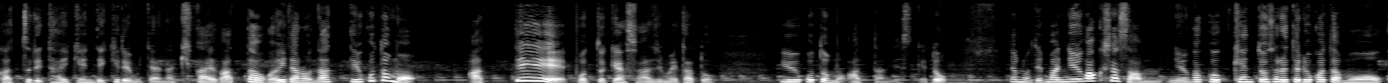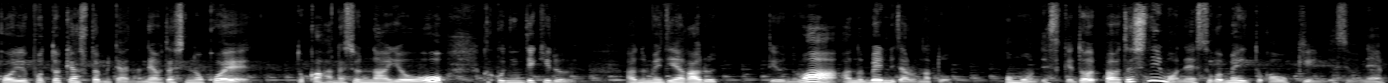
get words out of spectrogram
がっつり体験できるみたいな機会があった方がいいだろうなっていうこともあってポッドキャスト始めたということもあったんですけどなので、まあ、入学者さん入学検討されてる方もこういうポッドキャストみたいなね私の声とか話の内容を確認できるあのメディアがあるっていうのはあの便利だろうなと思うんですけどやっぱ私にもねすごいメリットが大きいんですよね。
